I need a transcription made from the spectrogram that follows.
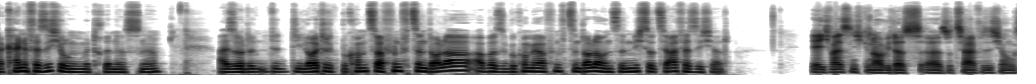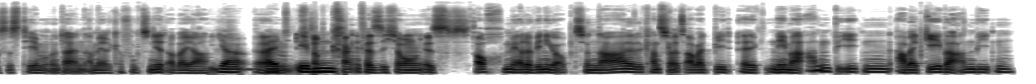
da keine Versicherung mit drin ist, ne? Also die Leute bekommen zwar 15 Dollar, aber sie bekommen ja 15 Dollar und sind nicht sozialversichert. Ja, ich weiß nicht genau, wie das äh, Sozialversicherungssystem da in Amerika funktioniert, aber ja. Ja, Ähm, halt ich glaube. Krankenversicherung ist auch mehr oder weniger optional. Kannst du als Arbeitnehmer anbieten, Arbeitgeber anbieten.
